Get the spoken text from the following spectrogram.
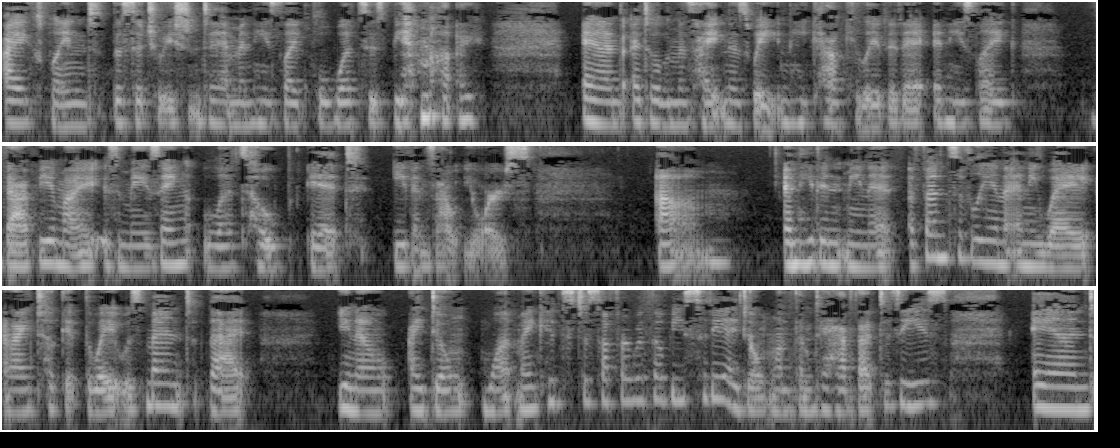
I explained the situation to him and he's like, well, what's his BMI? And I told him his height and his weight and he calculated it and he's like, that BMI is amazing. Let's hope it evens out yours. Um, and he didn't mean it offensively in any way. And I took it the way it was meant that, you know, I don't want my kids to suffer with obesity. I don't want them to have that disease. And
